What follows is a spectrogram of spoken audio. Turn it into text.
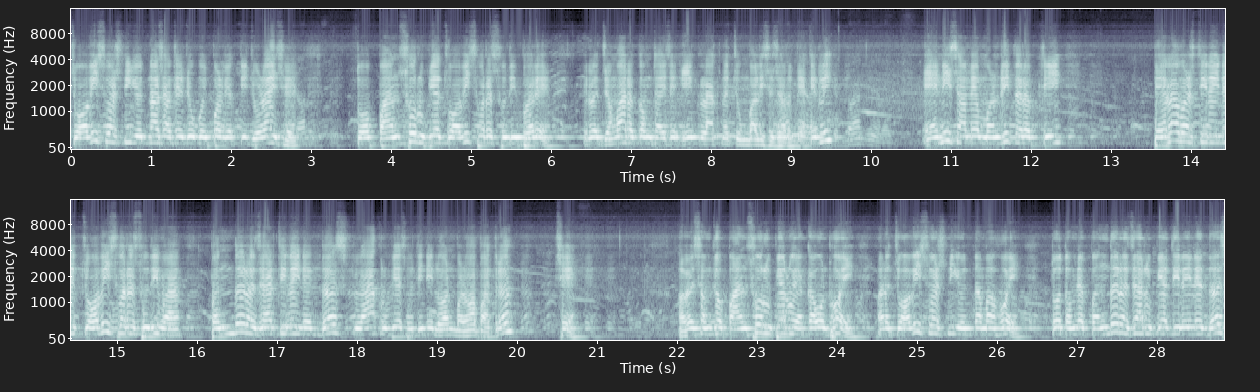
ચોવીસ વર્ષની યોજના સાથે જો કોઈ પણ વ્યક્તિ જોડાય છે, તો પાંચસો રૂપિયા ચોવીસ વર્ષ સુધી ભરે એટલે જમા રકમ થાય છે એક લાખ ને ચુમ્બાલીસ હજાર રૂપિયા. કેટલી? એની સામે મંડળી તરફથી પહેલા વર્ષથી લઈને ચોવીસ વર્ષ સુધીમાં પંદર હજારથી લઈને દસ લાખ રૂપિયા સુધીની લોન મળવા પાત્ર છે. હવે સમજો પાંચસો રૂપિયાનું એકાઉન્ટ હોય અને ચોવીસ વર્ષની યોજનામાં હોય તો તમને પંદર હજાર રૂપિયાથી લઈને દસ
